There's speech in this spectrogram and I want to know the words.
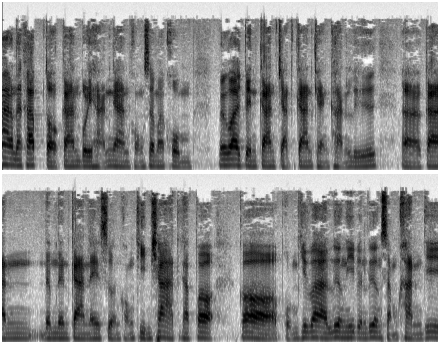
มาก ๆ นะครับ ต่อการบริหารงานของสมาคม ไม่ว่าเป็นการจัดการแข่งขันหรืออการดำเนินการในส่วนของทีมชาติครับก็ก็ผมคิดว่าเรื่องนี้เป็นเรื่องสำคัญที่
